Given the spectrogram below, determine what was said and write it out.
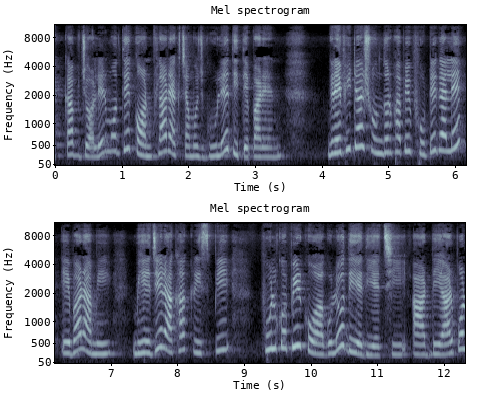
এক কাপ জলের মধ্যে কর্নফ্লাওয়ার এক চামচ গুলে দিতে পারেন। গ্রেভিটা সুন্দরভাবে ফুটে গেলে এবার আমি ভেজে রাখা ক্রিস্পি ফুলকপির কোয়াগুলো দিয়ে দিয়েছি। আর দেওয়ার পর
